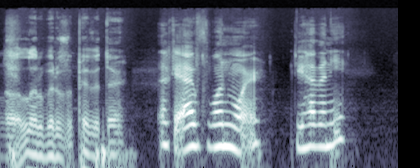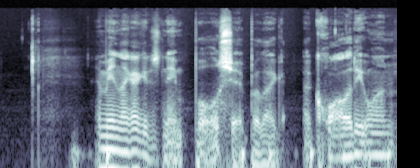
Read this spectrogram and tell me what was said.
A little, a little bit of a pivot there. Okay, I have one more. Do you have any? I mean, like, I could just name bullshit, but, like, a quality one.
